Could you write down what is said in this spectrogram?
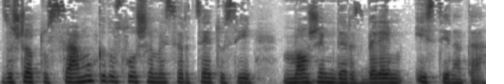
защото само като слушаме сърцето си, можем да разберем истината.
